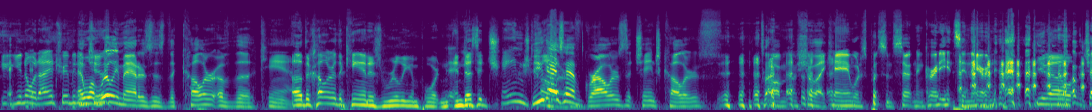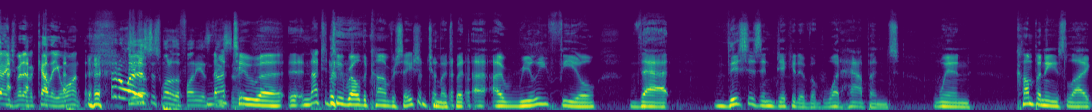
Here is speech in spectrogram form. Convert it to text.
you know what I attribute it And what to? really matters is the color of the can. Uh, the color of the can is really important, and does it change? Do you guys have growlers that change colors? Oh, I'm, I'm sure they can. We'll just put some certain ingredients in there and You know, I'll change whatever colour you want. I don't know why that's just one of the funniest not things to, me. to uh, uh, not to derail the conversation too much, but I, I really feel that this is indicative of what happens when companies like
